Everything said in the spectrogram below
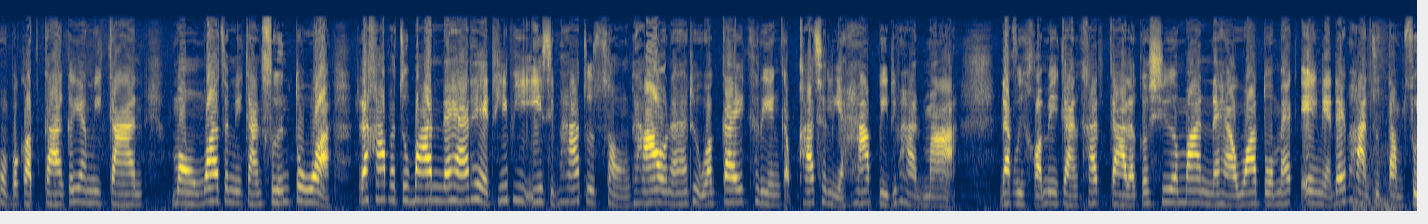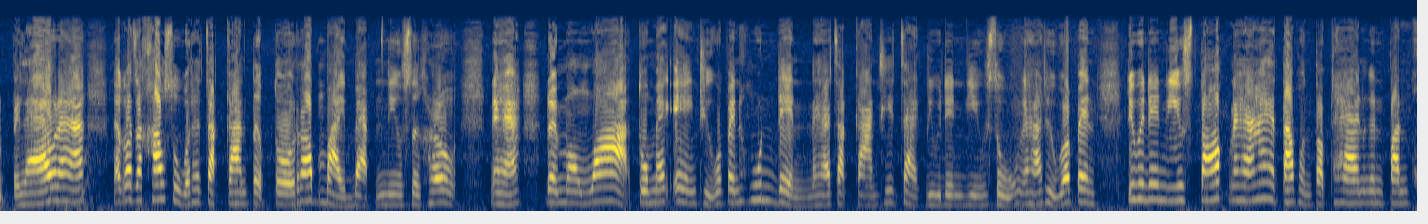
ผลประกอบการก็ยังมีการมองว่าจะมีการฟื้นตัว ราคาปัจจุบันนะคะเทรดที่ PE 15.2 เท่านะคะถือว่าใกล้เคียงกับค่าเฉลี่ย 5 ปีที่ผ่านมา นักวิเคราะห์มีการคาดการณ์แล้วก็เชื่อมั่นนะคะว่าตัวแม็กเองเนี่ยได้ผ่านจุดต่ำสุดไปแล้วนะคะแล้วก็ก็จะเข้าสู่วัฏจักรการเติบโตรอบใหม่แบบ New Circle นะคะโดยมองว่าตัวแม็กเองถือว่าเป็นหุ้นเด่นนะคะจากการที่แจกดีเวเดนยิวสูงนะคะถือว่าเป็นดีเวเดนยิวสต็อกนะคะให้อัตราผลตอบแทนเงินปันผ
